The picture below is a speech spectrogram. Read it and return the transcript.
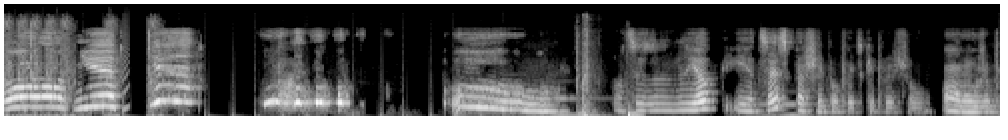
О, нет! Нет! Оце як я це з першої попитки пройшов. Ми вже. п-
